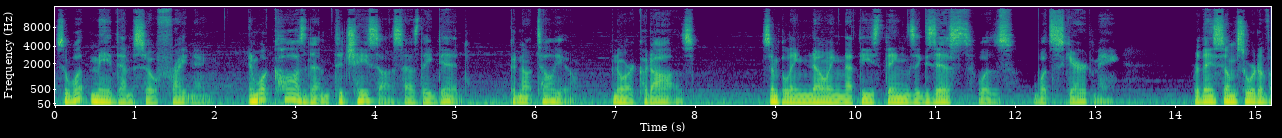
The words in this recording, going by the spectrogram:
So, what made them so frightening And what caused them to chase us as they did, could not tell you, nor could Oz. Simply knowing that these things exist was what scared me. Were they some sort of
